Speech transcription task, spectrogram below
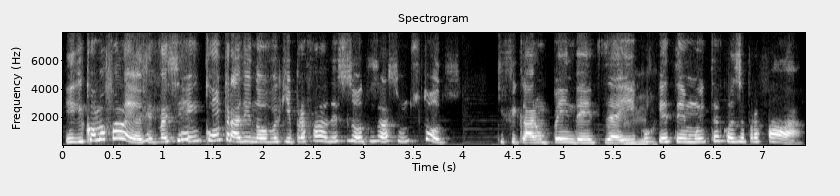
E como eu falei, a gente vai se reencontrar de novo aqui para falar desses outros assuntos todos que ficaram pendentes aí, porque tem muita coisa para falar.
